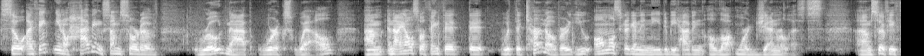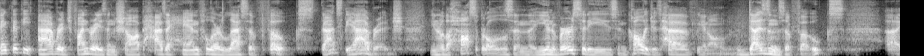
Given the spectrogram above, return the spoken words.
So I think you know having some sort of roadmap works well. Um, and I also think that that with the turnover, you almost are going to need to be having a lot more generalists. Um, so if you think that the average fundraising shop has a handful or less of folks, that's the average. You know, the hospitals and the universities and colleges have you know dozens of folks. Uh,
